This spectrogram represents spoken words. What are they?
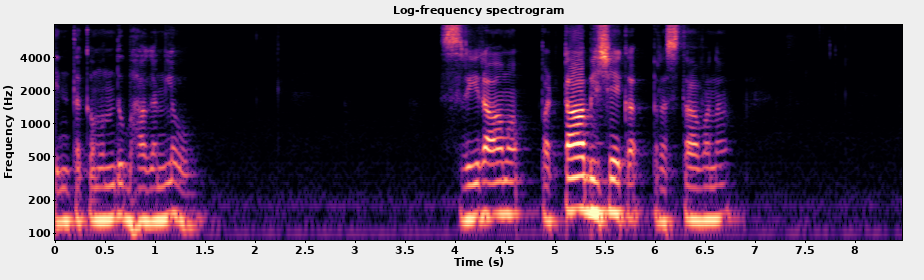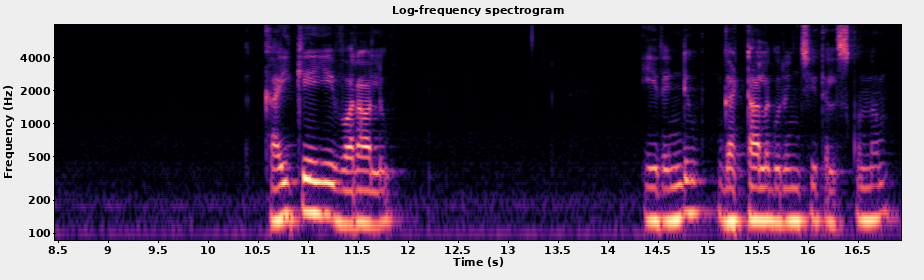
ఇంతకుముందు భాగంలో శ్రీరామ పట్టాభిషేక ప్రస్తావన కైకేయి వరాలు ఈ రెండు ఘట్టాల గురించి తెలుసుకున్నాం.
